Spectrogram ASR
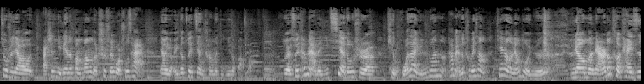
就是要把身体练得棒棒的，吃水果蔬菜，要有一个最健康的第一个宝宝。嗯，对，所以他们俩的一切都是挺活在云端的，他们俩就特别像天上的两朵云，你知道吗？俩人都特开心。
